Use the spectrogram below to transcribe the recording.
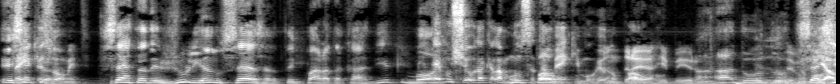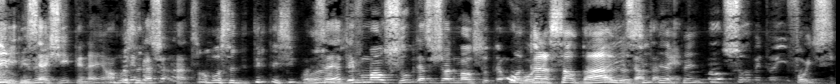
bem aqui, pessoalmente. Ó, certa de Juliano César tem parada cardíaca que morre. Teve o show daquela moça também, que morreu Andréa no palco. Andréa Ribeiro. Né? A, a do, do, do Sergipe, né? Sergipe, né? É uma coisa impressionante. Uma moça de 35 anos. É, teve um mal súbito, essa história de mal súbito é um horror. Uma cara né? saudável, Exatamente. assim, de repente. Mal súbito e foi-se.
